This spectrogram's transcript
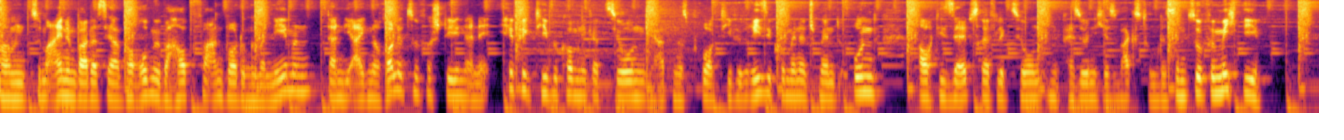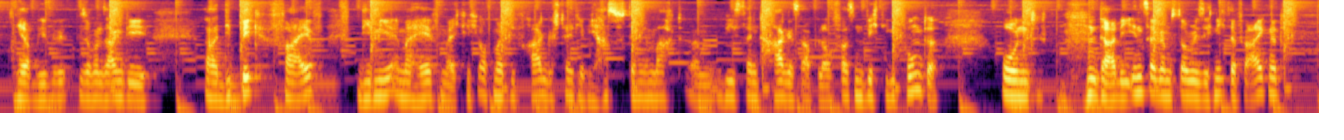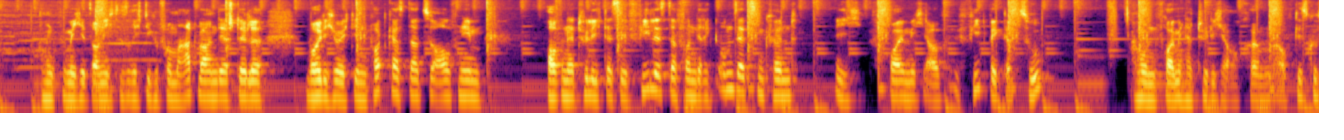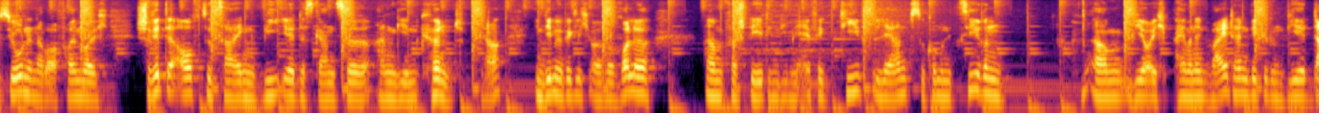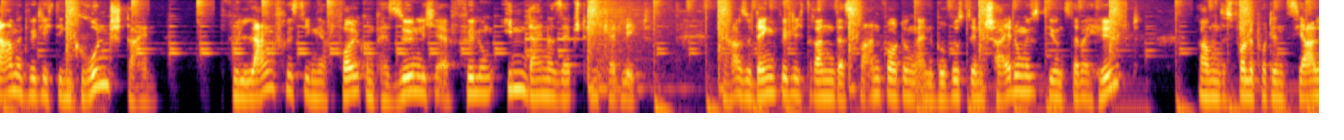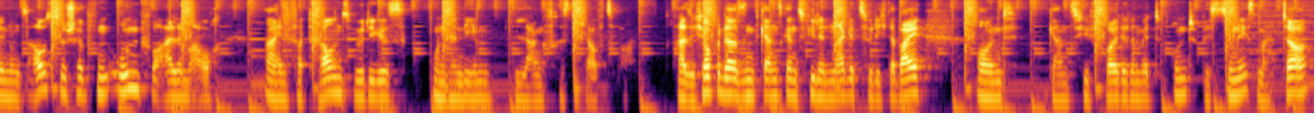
Ähm, zum einen war das ja, warum überhaupt Verantwortung übernehmen, dann die eigene Rolle zu verstehen, eine effektive Kommunikation, wir hatten das proaktive Risikomanagement und auch die Selbstreflexion und persönliches Wachstum. Das sind so für mich die, ja, wie, wie soll man sagen, die äh, die Big Five, die mir immer helfen, weil ich kriege oftmals die Frage gestellt, ja, wie hast du es denn gemacht? Ähm, wie ist dein Tagesablauf? Was sind wichtige Punkte? Und da die Instagram-Story sich nicht dafür eignet und für mich jetzt auch nicht das richtige Format war an der Stelle, wollte ich euch den Podcast dazu aufnehmen. Hoffe natürlich, dass ihr vieles davon direkt umsetzen könnt. Ich freue mich auf Feedback dazu und freue mich natürlich auch ähm, auf Diskussionen, aber auch vor allem euch Schritte aufzuzeigen, wie ihr das Ganze angehen könnt. Ja? Indem ihr wirklich eure Rolle ähm, versteht, indem ihr effektiv lernt zu kommunizieren, ähm, wie ihr euch permanent weiterentwickelt und wie ihr damit wirklich den Grundstein für langfristigen Erfolg und persönliche Erfüllung in deiner Selbstständigkeit legt. Ja, also denkt wirklich dran, dass Verantwortung eine bewusste Entscheidung ist, die uns dabei hilft, ähm, das volle Potenzial in uns auszuschöpfen und vor allem auch ein vertrauenswürdiges Unternehmen langfristig aufzubauen. Also ich hoffe, da sind ganz, ganz viele Nuggets für dich dabei und ganz viel Freude damit und bis zum nächsten Mal. Ciao.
